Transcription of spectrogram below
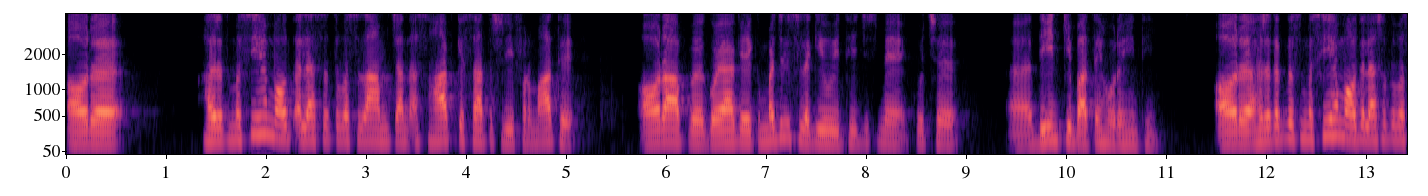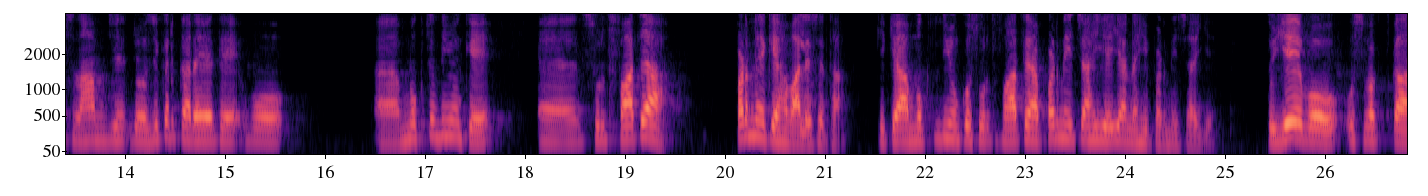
और हज़रत मसीह मौत वसलाम चंद असहाब के साथ तशरीफ़ फरमा थे और आप गोया कि एक मजलिस लगी हुई थी जिसमें कुछ दीन की बातें हो रही थी। और हज़रत अकदस मसीह मौतलाम जो ज़िक्र कर रहे थे वो मुक्तदियों के सूरत फ़ातह पढ़ने के हवाले से था कि क्या मुक्तदियों को सूरत फ़ातह पढ़नी चाहिए या नहीं पढ़नी चाहिए। तो ये वो उस वक्त का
